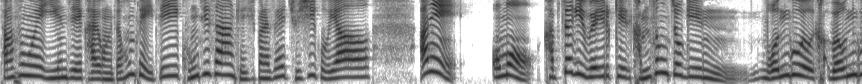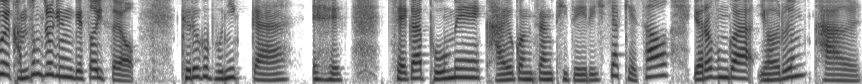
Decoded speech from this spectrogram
방송 후에 이은지의 가요광장 홈페이지 공지사항 게시판에서 해주시고요. 아니 어머, 갑자기 왜 이렇게 감성적인 원고 원고에 감성적인 게 써 있어요. 그러고 보니까 제가 봄에 가요광장 DJ를 시작해서 여러분과 여름, 가을,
